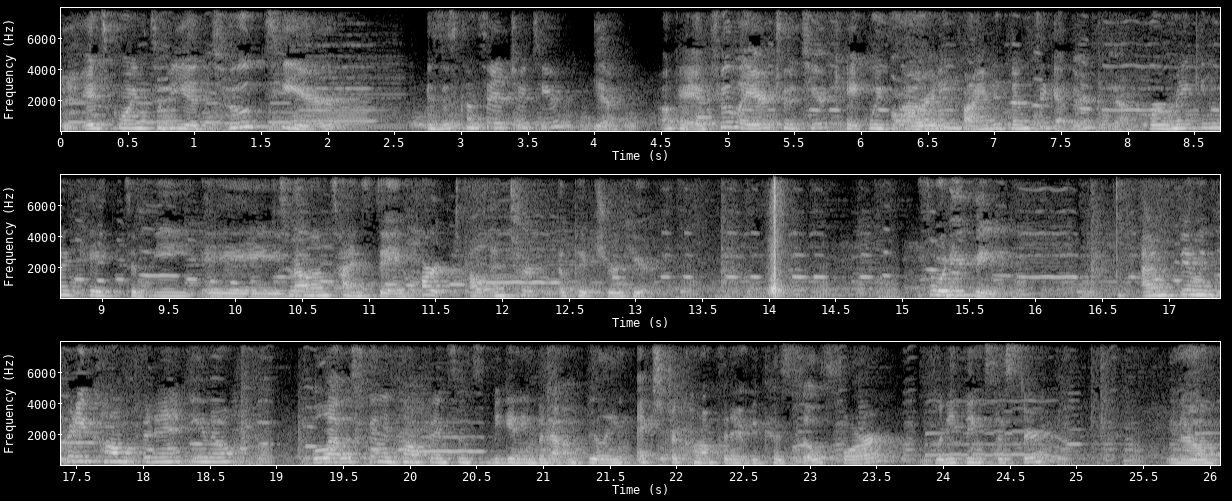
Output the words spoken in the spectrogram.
it's going to be a two-tier. Is this considered two-tier? yeah, Okay, a two-layer, two-tier cake. We've already Um, binded them together. yeah. We're making the cake to be a Valentine's Day heart. I'll insert a picture here. So what do you think? I'm feeling pretty confident, you know. Well, I was feeling confident since the beginning, but now I'm feeling extra confident because so far, what do you think, sister? You know,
